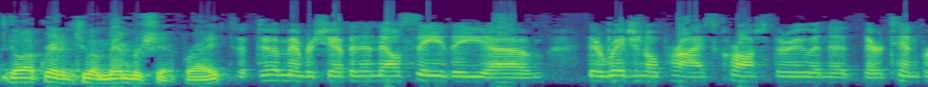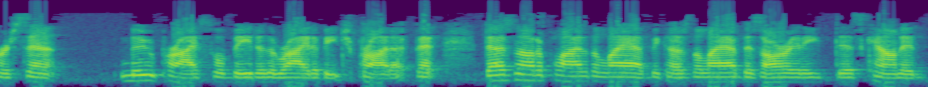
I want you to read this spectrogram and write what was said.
You'll upgrade them to a membership, right? To do a membership, and then they'll see the um, the original price cross through, and the, their 10% new price will be to the right of each product. That does not apply to the lab because the lab is already discounted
